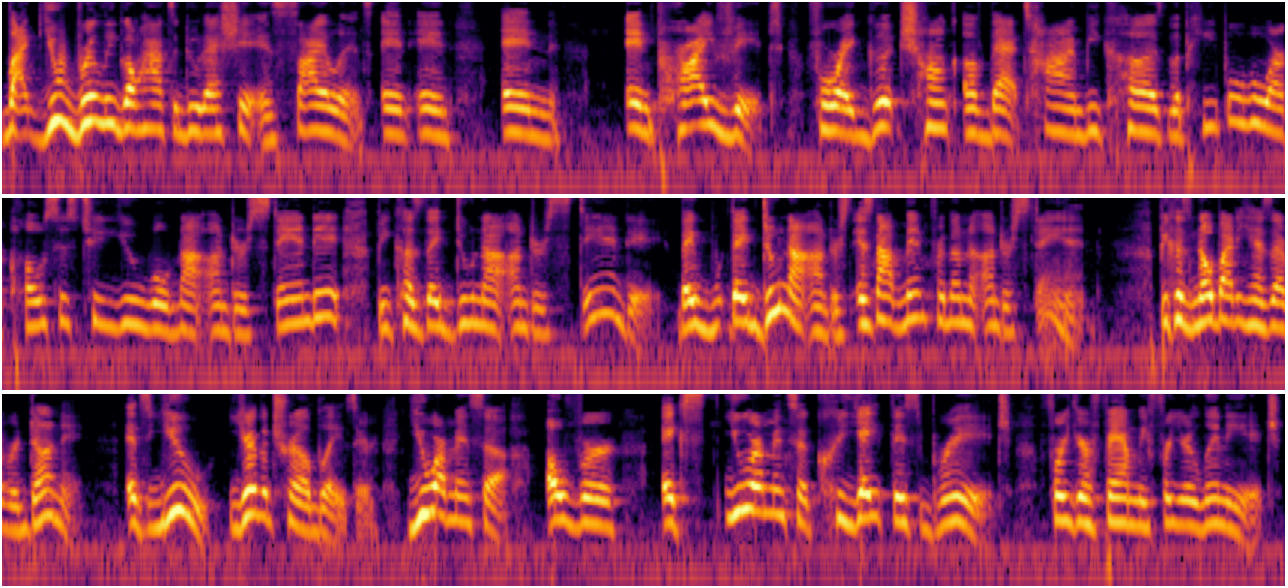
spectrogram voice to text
Like, you really to have to do that shit in silence and, and, and, in private for a good chunk of that time because the people who are closest to you will not understand it because they do not understand it. They they do not understand. It's not meant for them to understand because nobody has ever done it. It's you. You're the trailblazer. You are meant to over ex, you are meant to create this bridge for your family, for your lineage.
